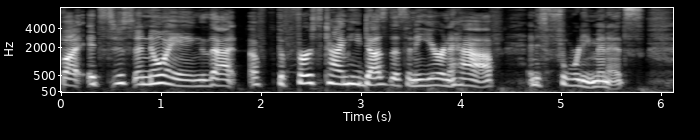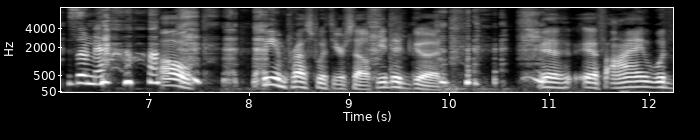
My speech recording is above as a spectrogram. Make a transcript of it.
but it's just annoying that the first time he does this in a year and a half and it's 40 minutes. So now oh, be impressed with yourself. You did good. if if I would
